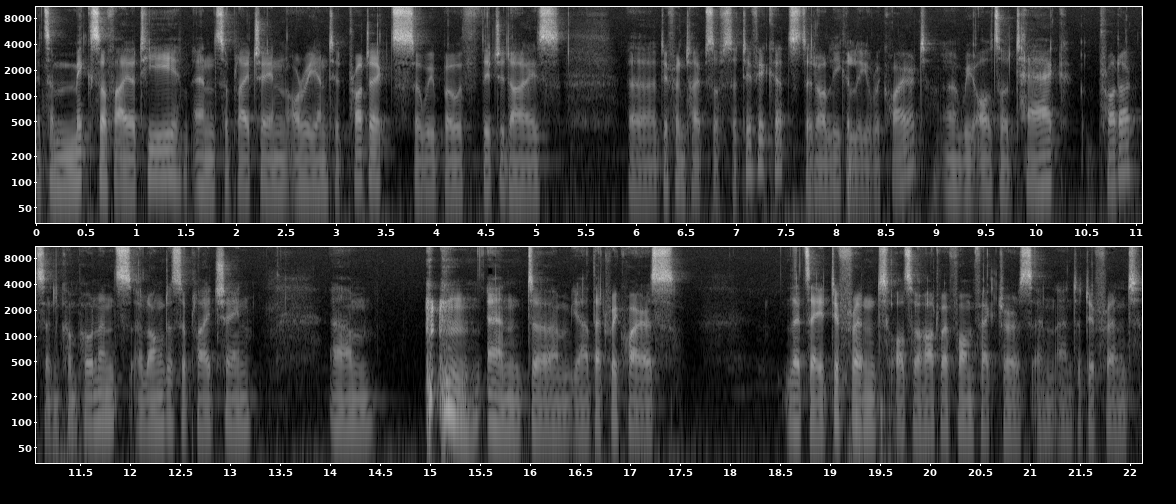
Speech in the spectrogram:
it's a mix of IoT and supply chain oriented projects. So we both digitize uh, different types of certificates that are legally required. Uh, we also tag products and components along the supply chain. Um, and um, yeah, that requires, let's say, different also hardware form factors and, and a different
